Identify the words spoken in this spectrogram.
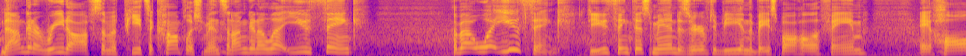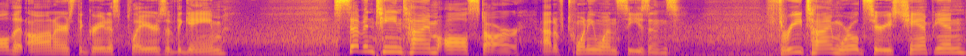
Now I'm going to read off some of Pete's accomplishments and I'm going to let you think about what you think. Do you think this man deserved to be in the Baseball Hall of Fame? A hall that honors the greatest players of the game? 17-time All-Star out of 21 seasons three-time World Series champion,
